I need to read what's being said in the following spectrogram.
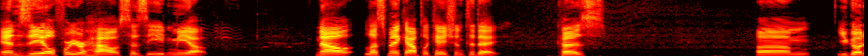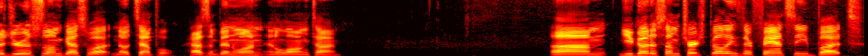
And zeal for your house has eaten me up. Now, let's make application today. Because um, you go to Jerusalem, guess what? No temple. Hasn't been one in a long time. Um, you go to some church buildings, they're fancy, but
